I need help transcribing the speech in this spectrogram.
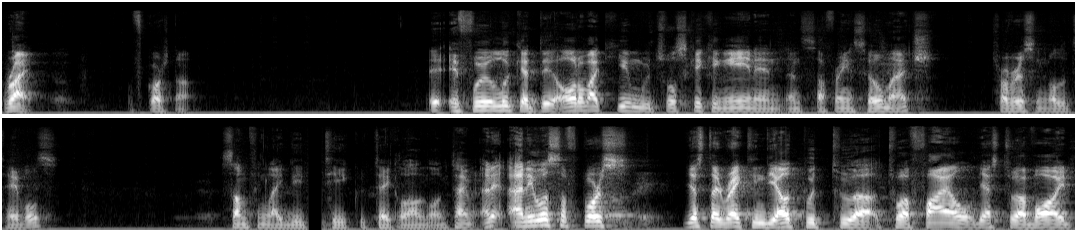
Right. Of course not. If we look at the auto vacuum, which was kicking in and, and suffering so much, traversing all the tables, something like Could take a long, long time. And it, and it was, of course, just directing the output to a, to a file just to avoid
